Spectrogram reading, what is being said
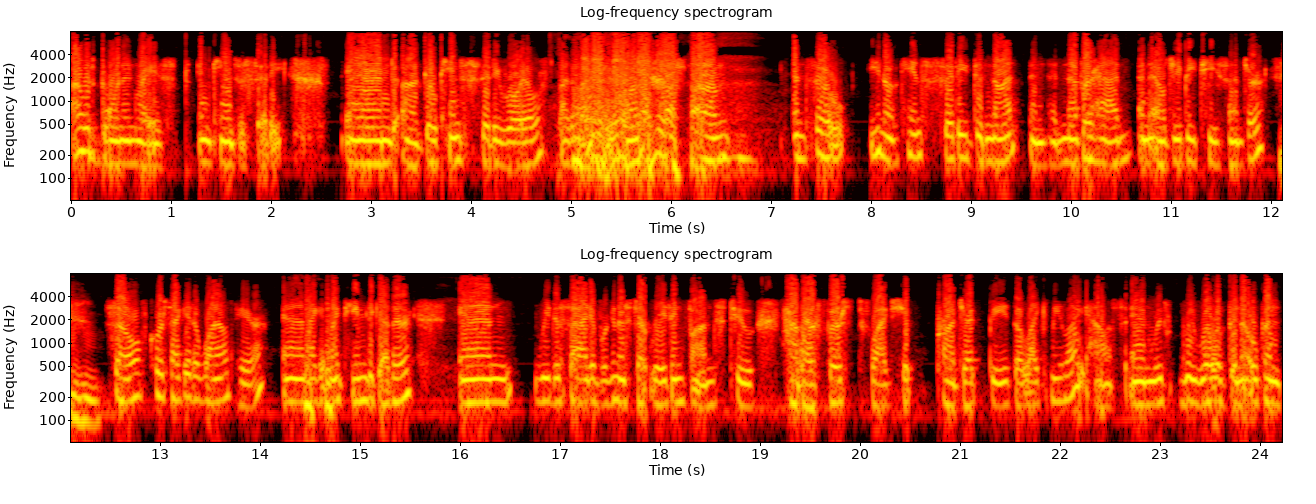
I was born and raised in Kansas City. And uh, go Kansas City Royals, by the way. um, and so, you know, Kansas City did not and had never had an LGBT center. Mhm. So, of course, I get a wild hair and I get my team together and we decided we're going to start raising funds to have our first flagship project be the Like Me Lighthouse. And we've, we will have been open,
